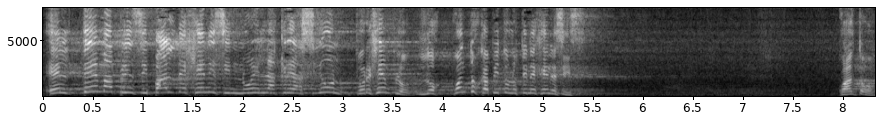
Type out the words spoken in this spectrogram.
El tema principal de Génesis no es la creación. Por ejemplo, los, ¿cuántos capítulos tiene Génesis? ¿Cuánto?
